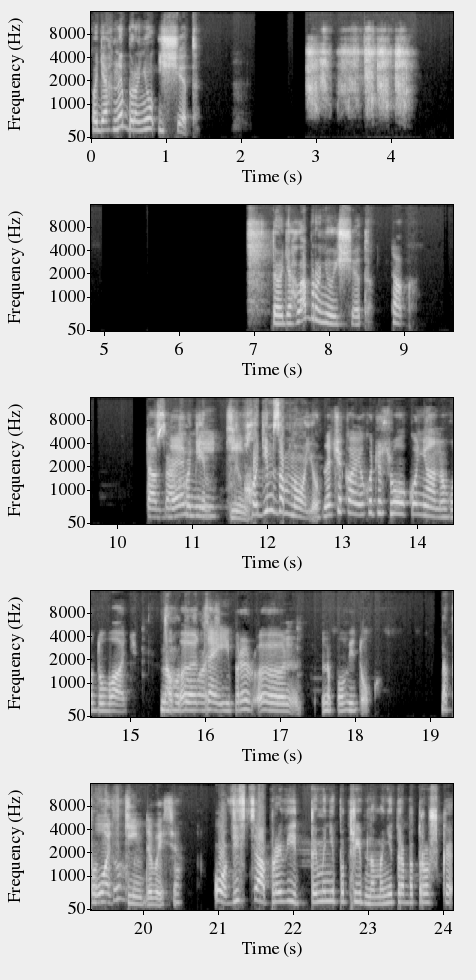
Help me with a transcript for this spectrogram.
Одягни броню і щит. Ти одягла броню і щит? Так. Так, Все, де ходім. мій кінь? Ходім за мною. Зачекай, я хочу свого коня нагодувати. Нагодувати. Е, при... е, на повідок. На повітря. Ось кінь, дивися. О, вівця, привіт. Ти мені потрібна. Мені треба трошки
